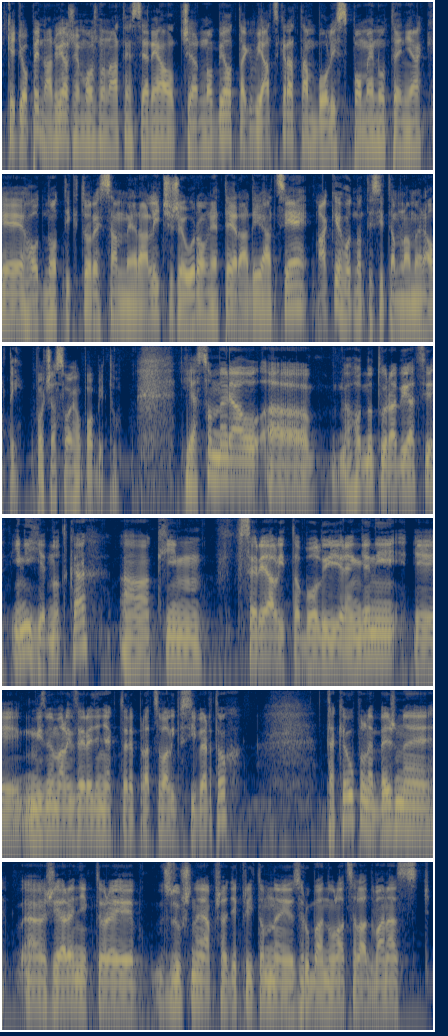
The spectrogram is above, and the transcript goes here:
keď opäť nadviažem možno na ten seriál Černobyl, tak viackrát tam boli spomenuté nejaké hodnoty, ktoré sa merali, čiže úrovne tej radiácie. Aké hodnoty si tam nameral ty počas svojho pobytu? Ja som meral uh, hodnotu radiácie v iných jednotkách, uh, kým v seriáli to boli rengeny. My sme mali zariadenia, ktoré pracovali v Sievertoch, Také úplne bežné uh, žiarenie, ktoré je vzdušné a všade prítomné je zhruba 0,12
